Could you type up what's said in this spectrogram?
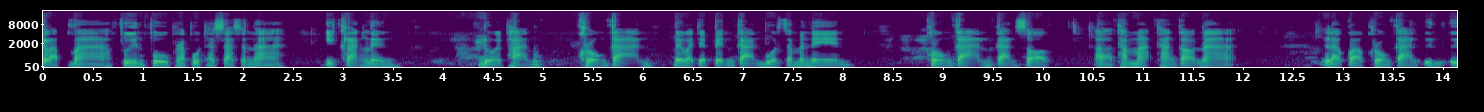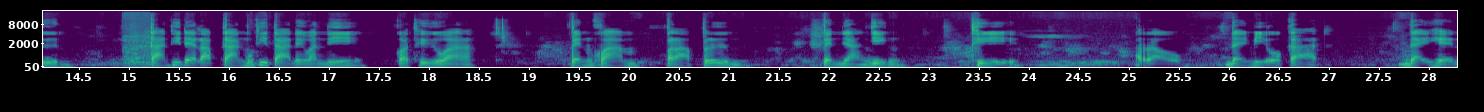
กลับมาฟื้นฟูพระพุทธศาสนาอีกครั้งหนึ่ง โดยผ่าน โครงการไม่ว่าจะเป็นการบวชสามเณรโครงการการสอบอธรรมะทางก้าวหน้า แล้วก็โครงการอื่นๆ การที่ได้รับการมุทิตาในวันนี้ก็ถือว่าเป็นความปราบปลื้มเป็นอย่างยิ่งที่เราได้มีโอกาสได้เห็น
